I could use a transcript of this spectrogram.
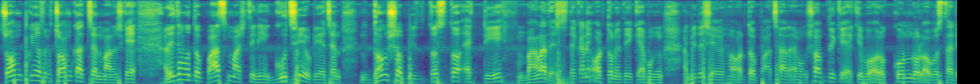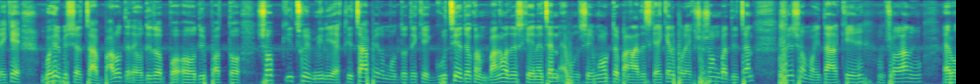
চমকে, চমকাচ্ছেন মানুষকে। রীতিমতো পাঁচ মাস তিনি গুছিয়ে উঠিয়েছেন। ধ্বংস বিধ্বস্ত একটি বাংলাদেশ, যেখানে অর্থনৈতিক এবং বিদেশে অর্থ পাচার এবং সব দিকে একেবারে কুণ্ডল অবস্থা রেখে বহির্বিশ্বের চাপ ভারতের অধিপ- অধিপত্য সব কিছুই মিলিয়ে একটি চাপের মধ্য থেকে গুছিয়ে যখন বাংলাদেশকে এনেছেন এবং সেই মুহূর্তে বাংলাদেশকে একের পর এক সুসংবাদ দিচ্ছেন, সে সময় তাকে সরানো এবং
